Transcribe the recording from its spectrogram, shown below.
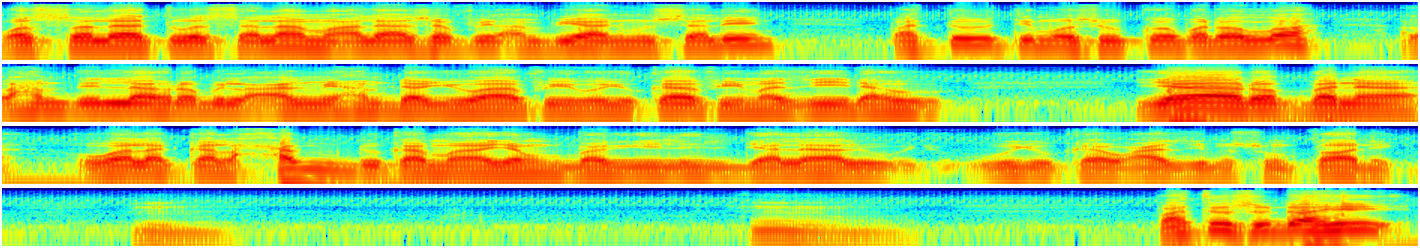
Wassalatu wassalamu ala asafil anbiya al-musalin. Lepas tu timur syukur kepada Allah. Alhamdulillah Rabbil Alamin hamdan yuafi wa yukafi mazidahu. Ya Rabbana walakal hamdu kama yang bagi lil jalal wujuka wa azim sultanik. Hmm. Hmm. Lepas tu sudahi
